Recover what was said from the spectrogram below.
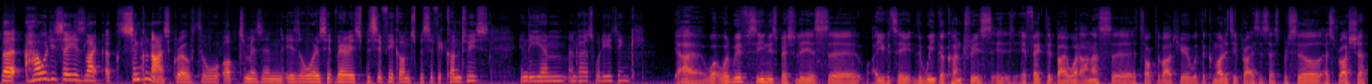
But how would you say is like a synchronized growth or optimism is, or is it very specific on specific countries? In the EM. Andreas, what do you think? Yeah, what, what we've seen especially is uh, you could say the weaker countries affected by what Anders uh, talked about here with the commodity prices, as Brazil, as Russia,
